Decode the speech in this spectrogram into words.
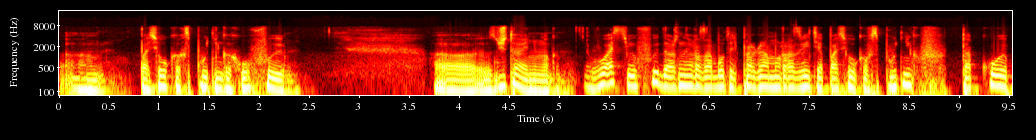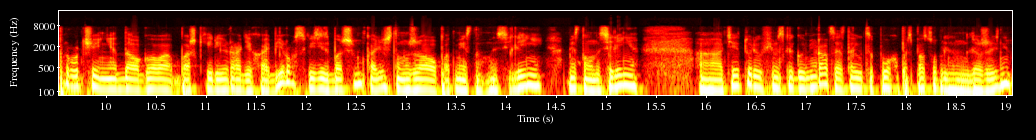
а, поселках-спутниках Уфы. Э, зачитаю немного. Власти Уфы должны разработать программу развития поселков-спутников. Такое поручение дал глава Башкирии Ради Хабиров в связи с большим количеством жалоб от местных населений, местного населения. А, территории Уфимской агломерации остаются плохо приспособленными для жизни.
